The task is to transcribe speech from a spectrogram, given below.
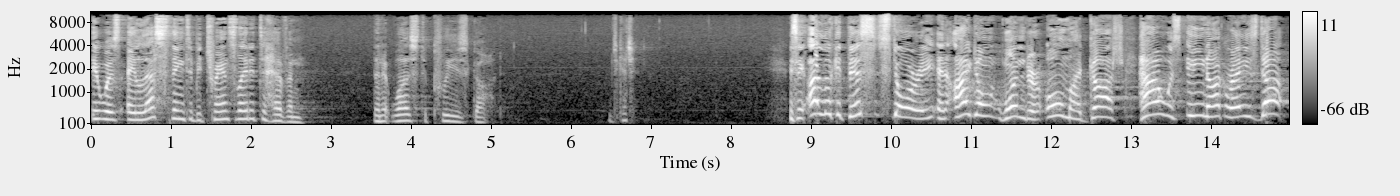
It was a less thing to be translated to heaven than it was to please God. Did you catch it? You see, I look at this story and I don't wonder, oh my gosh, how was Enoch raised up?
